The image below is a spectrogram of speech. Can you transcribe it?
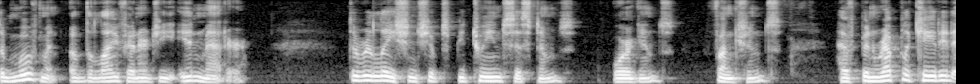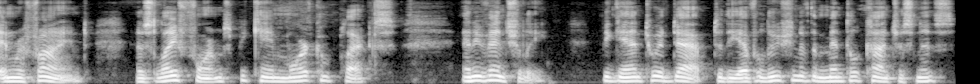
the movement of the life energy in matter. The relationships between systems, organs, functions have been replicated and refined as life forms became more complex and eventually began to adapt to the evolution of the mental consciousness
